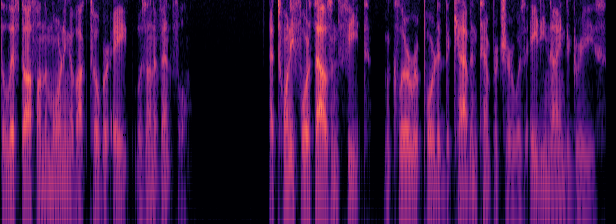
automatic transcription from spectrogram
The liftoff on the morning of October 8 was uneventful. At 24,000 feet, McClure reported the cabin temperature was 89 degrees.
